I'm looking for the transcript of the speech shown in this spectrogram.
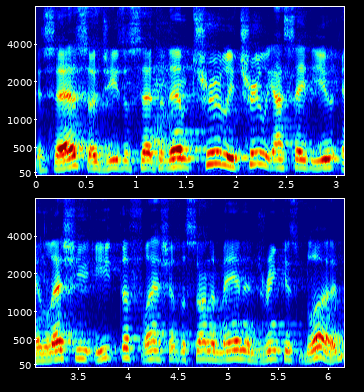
It says, So Jesus said to them, Truly, truly, I say to you, unless you eat the flesh of the Son of Man and drink his blood,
